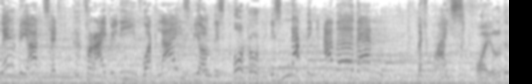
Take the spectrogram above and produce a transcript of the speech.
well be answered, for I believe what lies beyond this portal is nothing other than. But why spoil the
